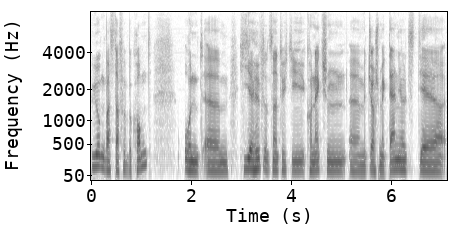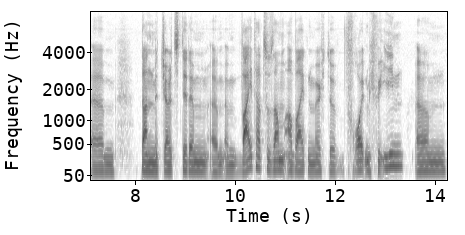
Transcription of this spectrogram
irgendwas dafür bekommt. Und ähm, hier hilft uns natürlich die Connection äh, mit Josh McDaniels, der ähm, dann mit Jared Stidham ähm, ähm, weiter zusammenarbeiten möchte. Freut mich für ihn, ähm,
